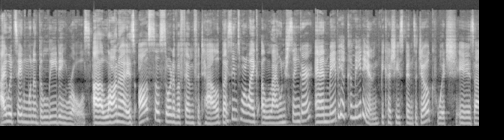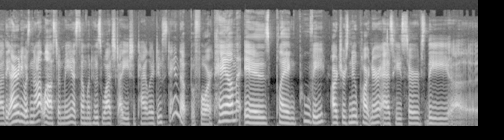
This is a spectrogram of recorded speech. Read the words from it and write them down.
I would say, in one of the leading roles. Uh, Lana is also sort of a femme fatale, but she seems more like a lounge singer and maybe a comedian because she spins a joke, which is uh, the irony was not lost on me as someone who's watched Aisha Tyler do stand up before. Pam is playing Poovey, Archer's new partner, as he serves serves the. Uh,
